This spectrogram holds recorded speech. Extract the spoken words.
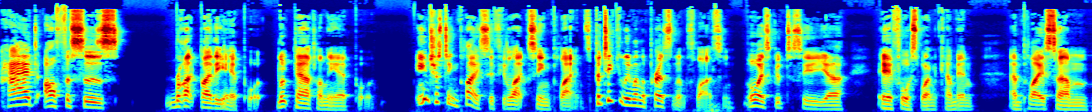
had offices right by the airport, looked out on the airport. Interesting place if you like seeing planes, particularly when the president flies in. Always good to see uh, Air Force One come in and play some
